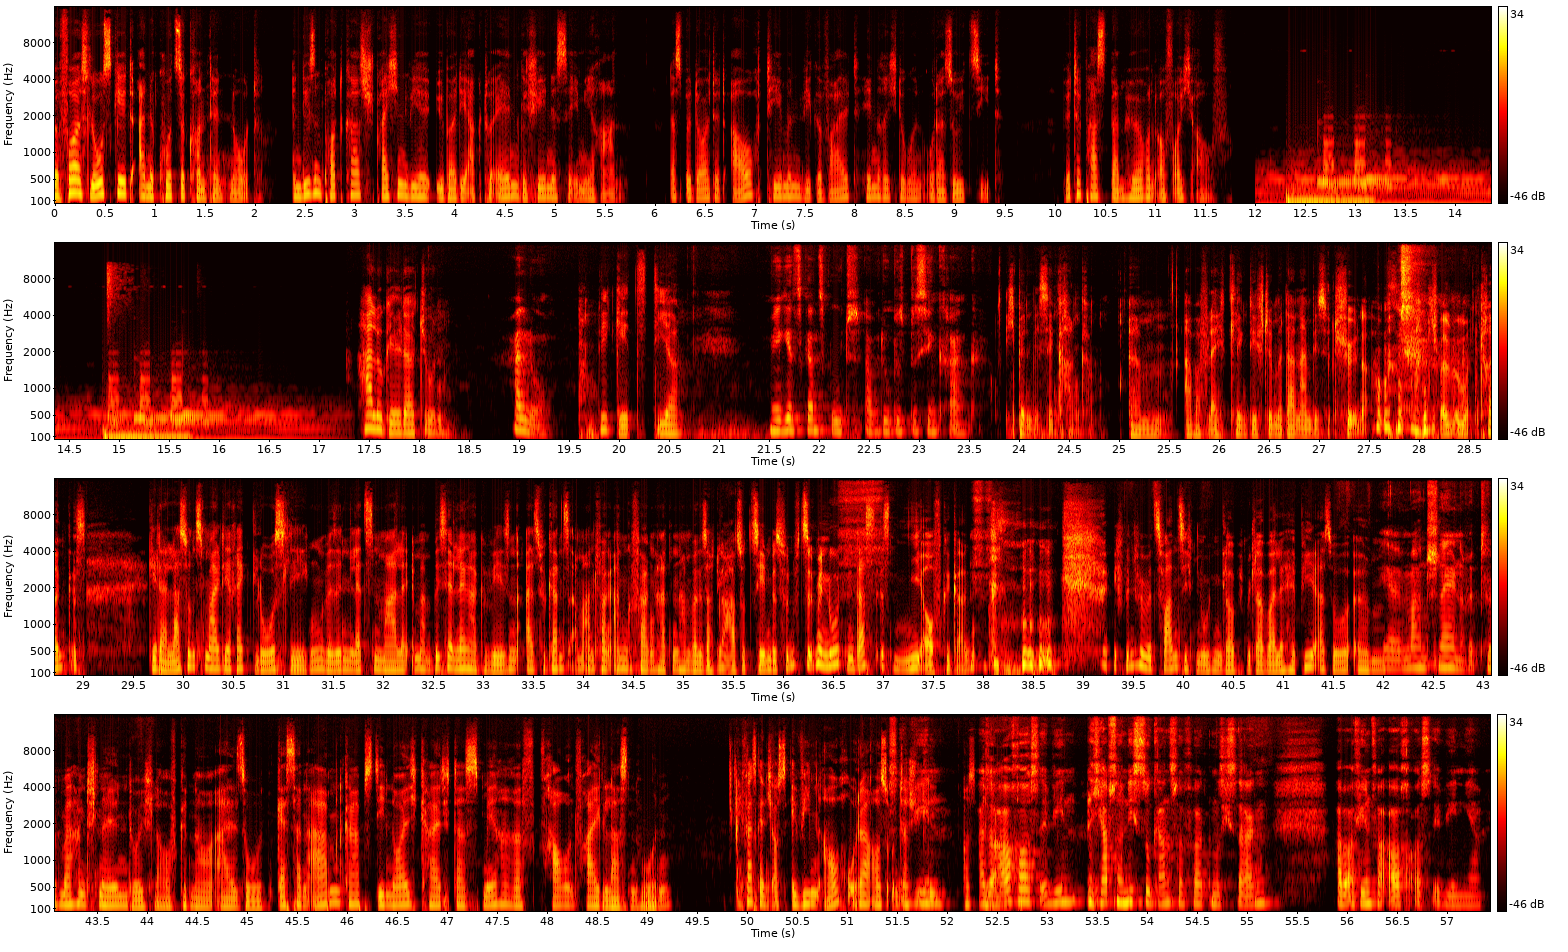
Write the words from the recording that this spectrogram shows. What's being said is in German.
Bevor es losgeht, eine kurze Content Note. In diesem Podcast sprechen wir über die aktuellen Geschehnisse im Iran. Das bedeutet auch Themen wie Gewalt, Hinrichtungen oder Suizid. Bitte passt beim Hören auf euch auf. Hallo Gilda Jun. Hallo. Wie geht's dir? Mir geht's ganz gut, aber du bist ein bisschen krank. Ich bin ein bisschen krank. Ähm, aber vielleicht klingt die Stimme dann ein bisschen schöner, manchmal, wenn man krank ist. Geda, lass uns mal direkt loslegen. Wir sind die letzten Male immer ein bisschen länger gewesen. Als wir ganz am Anfang angefangen hatten, haben wir gesagt, ja, so 10 bis 15 Minuten, das ist nie aufgegangen. ich bin schon mit 20 Minuten, glaube ich, mittlerweile happy. Also, ähm, ja, wir machen einen schnellen Ritt. Wir machen einen schnellen Durchlauf, genau. Also, gestern Abend gab es die Neuigkeit, dass mehrere Frauen freigelassen wurden. Ich weiß gar nicht, aus Evin auch oder aus, aus unterschiedlichen? Aus also auch aus Evin. Ich habe es noch nicht so ganz verfolgt, muss ich sagen. Aber auf jeden Fall auch aus Evin, ja.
